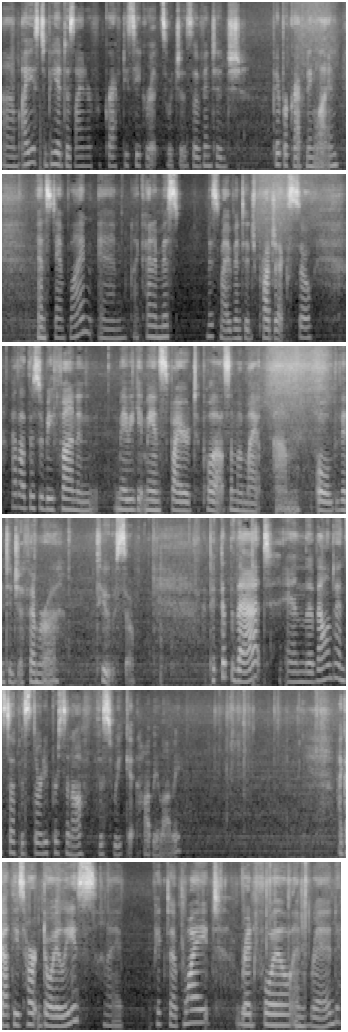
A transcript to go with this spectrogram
Um, I used to be a designer for Crafty Secrets, which is a vintage paper crafting line and stamp line, and I kind of miss miss my vintage projects. So I thought this would be fun and maybe get me inspired to pull out some of my um, old vintage ephemera too. So I picked up that, and the Valentine stuff is 30% off this week at Hobby Lobby. I got these heart doilies. and I picked up white, red foil, and red.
